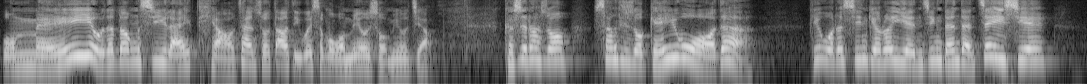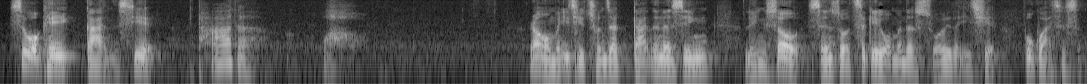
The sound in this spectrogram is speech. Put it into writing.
我没有的东西来挑战，说到底为什么我没有手没有脚？可是他说，上帝所给我的，给我的心，给我的眼睛等等，这些是我可以感谢他的。哇！让我们一起存着感恩的心。领受神所赐给我们的所有的一切，不管是什么。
